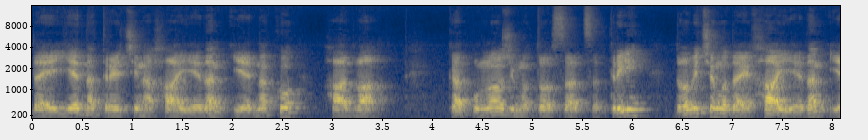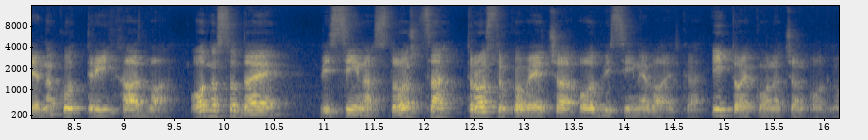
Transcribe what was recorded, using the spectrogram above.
da je jedna trećina H1 jednako H2. Kad pomnožimo to sad sa 3, dobit ćemo da je H1 jednako 3H2. Odnosno da je visina stožca trostruko veća od visine valjka. I to je konačan odgovor.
